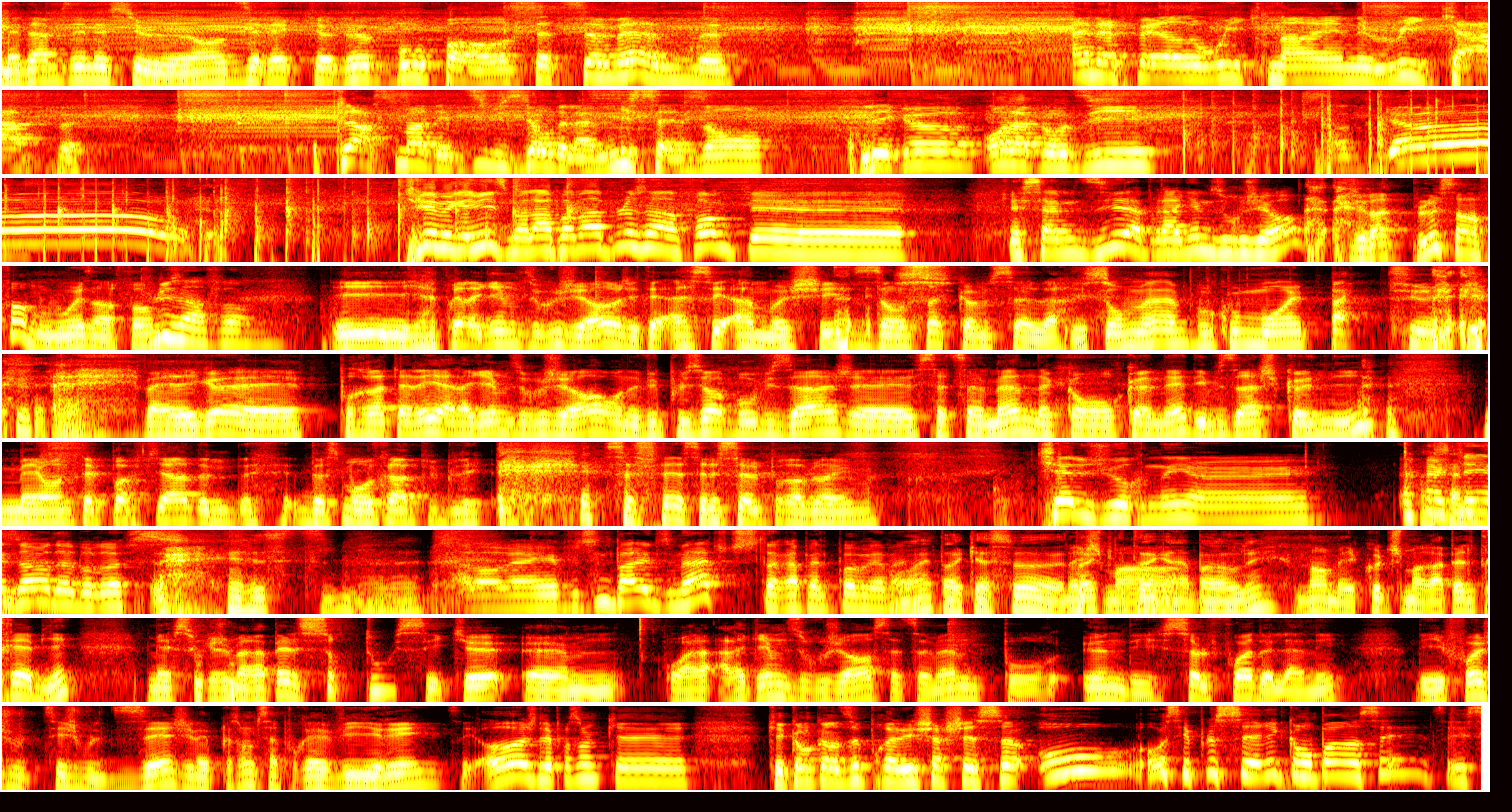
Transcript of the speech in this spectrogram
Mesdames et messieurs, en direct de Beauport cette semaine, NFL Week 9 Recap, classement des divisions de la mi-saison. Les gars, on applaudit. Let's go! Crime Rémi, tu m'as l'air pas mal plus en forme que, que samedi après la game du Rouge et Or. J'ai l'air plus en forme ou moins en forme? Plus en forme. Et après la game du Rouge et Or, j'étais assez amoché, disons ça comme cela. Est sûrement beaucoup moins pacté. Ben les gars, euh, pour retaler à la game du Rouge et Or, on a vu plusieurs beaux visages euh, cette semaine qu'on connaît, des visages connus, mais on n'était pas fiers de, de se montrer en public. C'est le seul problème. Quelle journée, un, samedi. 15 heures de brosse. Alors, euh, peux-tu nous parler du match? Tu te rappelles pas vraiment? ouais, tant qu'à ça, tant je m'en- qu'à en parler. Non, mais écoute, je m'en rappelle très bien. Mais ce que je me rappelle surtout, c'est que euh, à la game du Rouge et Or cette semaine, pour une des seules fois de l'année, des fois, je, vous- tu sais, je vous le disais, j'ai l'impression que ça pourrait virer. Oh, j'ai l'impression que, que Concordia pourrait aller chercher ça. Oh, oh c'est plus serré qu'on pensait. C'est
